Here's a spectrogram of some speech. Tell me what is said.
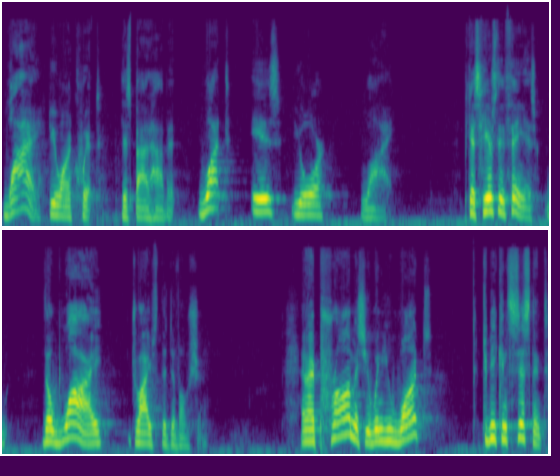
Why do you want to quit this bad habit? What is your why? Because here's the thing is the why drives the devotion. And I promise you when you want to be consistent,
